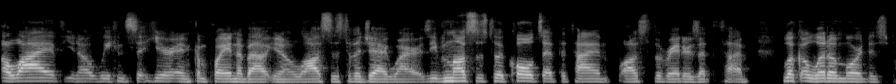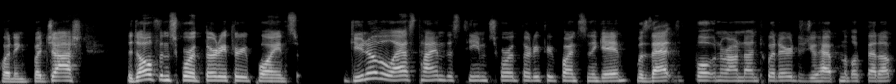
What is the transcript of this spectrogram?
alive. You know, we can sit here and complain about you know losses to the Jaguars, even losses to the Colts at the time, loss to the Raiders at the time. Look a little more disappointing. But Josh, the Dolphins scored 33 points. Do you know the last time this team scored 33 points in a game? Was that floating around on Twitter? Did you happen to look that up?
